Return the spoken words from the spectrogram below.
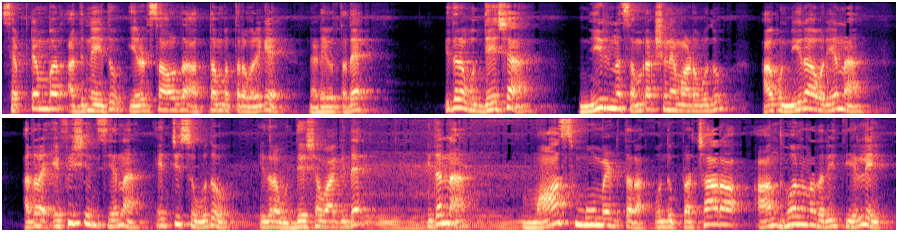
ಸೆಪ್ಟೆಂಬರ್ ಹದಿನೈದು ಎರಡು ಸಾವಿರದ ಹತ್ತೊಂಬತ್ತರವರೆಗೆ ನಡೆಯುತ್ತದೆ. ಇದರ ಉದ್ದೇಶ ನೀರಿನ ಸಂರಕ್ಷಣೆ ಮಾಡುವುದು ಹಾಗೂ ನೀರಾವರಿಯನ್ನು ಅದರ ಎಫಿಷಿಯನ್ಸಿಯನ್ನು ಹೆಚ್ಚಿಸುವುದು ಇದರ ಉದ್ದೇಶವಾಗಿದೆ. ಇದನ್ನು ಮಾಸ್ ಮೂಮೆಂಟ್ ಥರ ಒಂದು ಪ್ರಚಾರ ಆಂದೋಲನದ ರೀತಿಯಲ್ಲಿ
